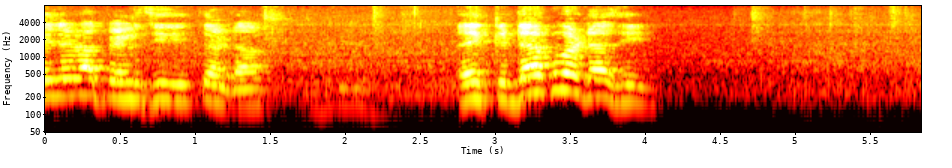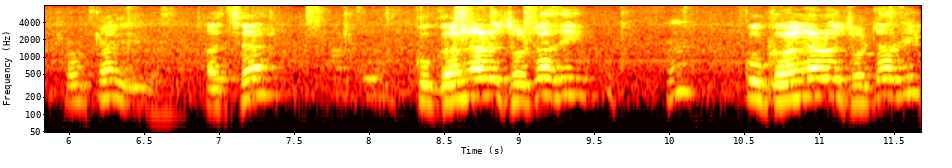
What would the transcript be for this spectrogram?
ਇਹ ਜਿਹੜਾ ਪਿੰਡ ਸੀ ਤੁਹਾਡਾ ਇਹ ਕਿੱਡਾ ਕੁ ਵੱਡਾ ਸੀ? ਛੋਟਾ ਹੀ ਅੱਛਾ ਘੁੱਗਾਂ ਨਾਲੋਂ ਛੋਟਾ ਸੀ? ਘੁੱਗਾਂ ਨਾਲੋਂ ਛੋਟਾ ਸੀ?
